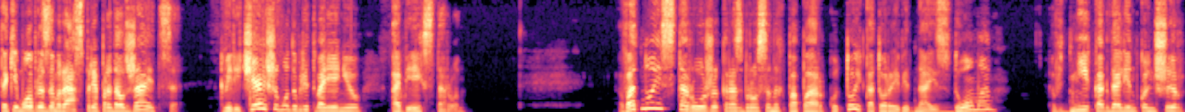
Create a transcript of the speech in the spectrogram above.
Таким образом, распря продолжается к величайшему удовлетворению обеих сторон. В одной из сторожек, разбросанных по парку, той, которая видна из дома, в дни, когда Линкольншир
